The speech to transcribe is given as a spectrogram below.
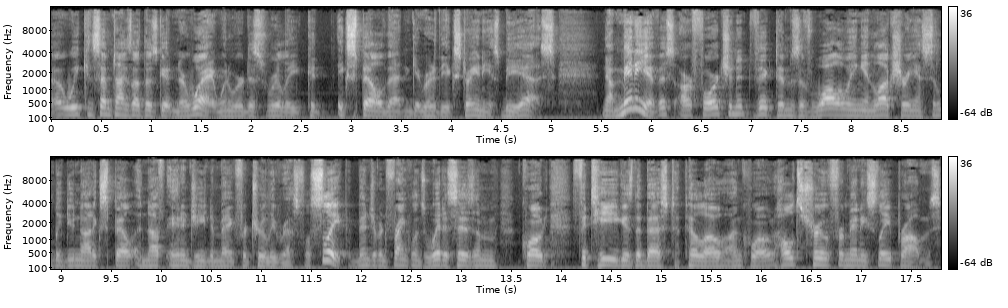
Uh, we can sometimes let those get in our way when we're just really could expel that and get rid of the extraneous BS. Now, many of us are fortunate victims of wallowing in luxury and simply do not expel enough energy to make for truly restful sleep. Benjamin Franklin's witticism, quote, fatigue is the best pillow, unquote, holds true for many sleep problems.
